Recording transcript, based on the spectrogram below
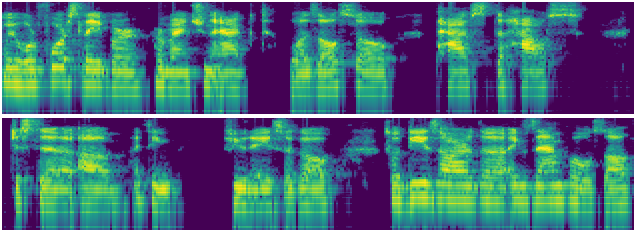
Uyghur Forced Labor Prevention Act was also passed the House just uh, um, I think a few days ago. So these are the examples of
